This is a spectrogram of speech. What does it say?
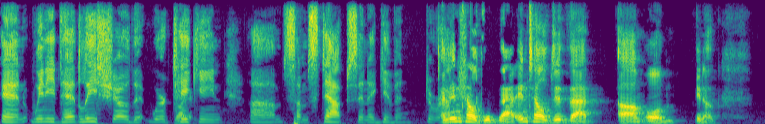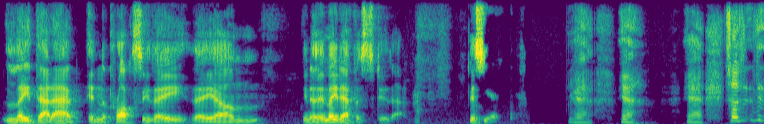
And we need to at least show that we're Right. taking um, some steps in a given direction. and intel did that intel did that um, or you know laid that out in the proxy they they um, you know they made efforts to do that this year Yeah, yeah, yeah. So th-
